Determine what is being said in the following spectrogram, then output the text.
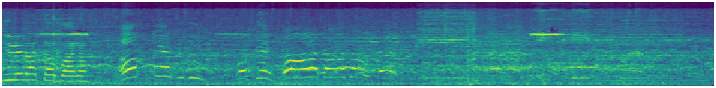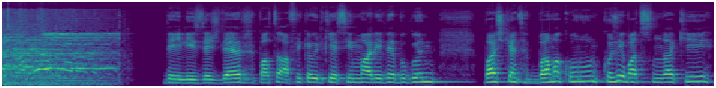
Ala kau pelak kaya! Eh, ibe ka taba na. Değerli izleyiciler, Batı Afrika ülkesi Mali'de bugün başkent Bamako'nun kuzeybatısındaki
